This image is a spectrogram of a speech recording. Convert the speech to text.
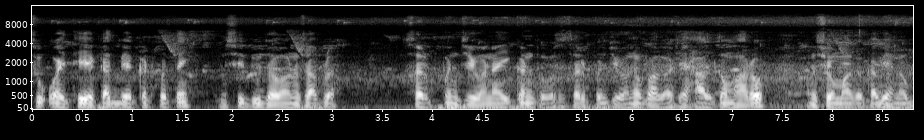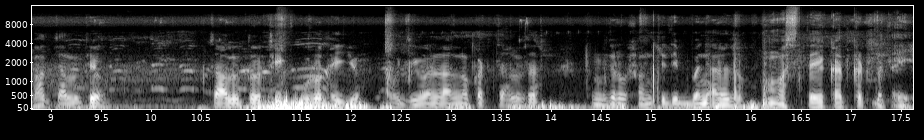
શું અહીંથી એકાદ બે કટ પતાવી સીધું જવાનું છે આપણે સરપંચ જીવાના આઈકન તો સરપંચ જીવાનો ભાગ હશે. હાલ તો મારો અને સોમા કાકા બેનો ભાગ ચાલુ થયો. ચાલુ તો ઠીક પૂરો થઈ ગયો. હવે જીવનલાલનો કટ ચાલુ છે. મિત્રો શાંતિથી બન્યા રહેજો. મસ્ત એકાદ કટ બતાવીએ.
